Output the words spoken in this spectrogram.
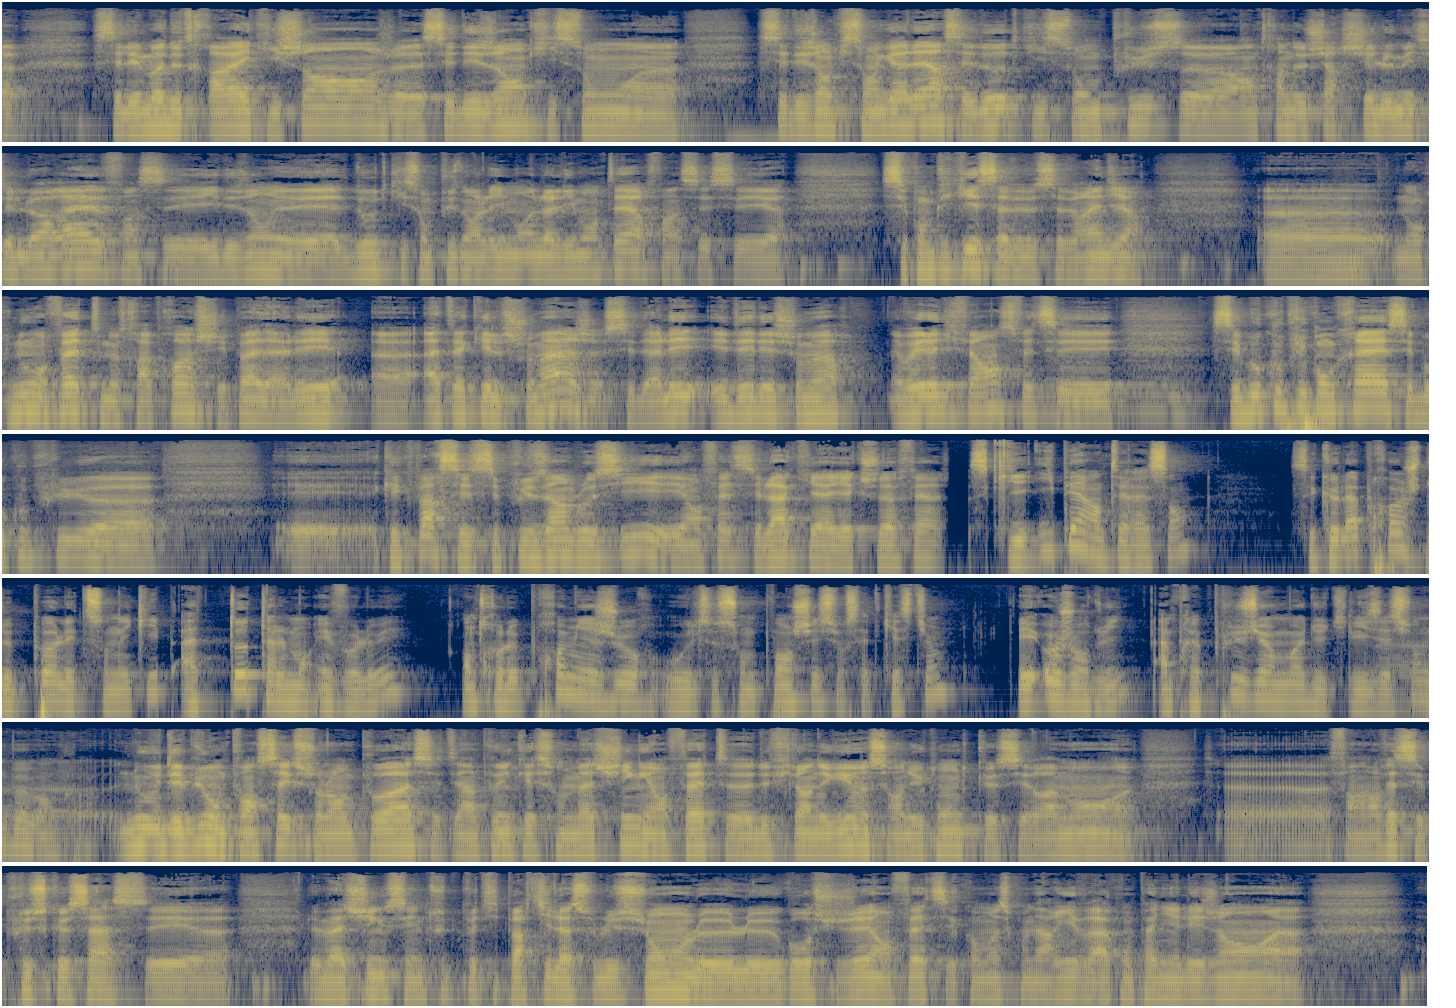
C'est les modes de travail qui changent. C'est des gens qui sont, euh, c'est des gens qui sont en galère. C'est d'autres qui sont plus euh, en train de chercher le métier de leur rêve. Enfin, c'est des gens, d'autres qui sont plus dans l'alimentaire. Enfin, c'est compliqué. Ça veut, ça veut rien dire. Euh, donc nous, en fait, notre approche, c'est pas d'aller attaquer le chômage, c'est d'aller aider les chômeurs. Vous voyez la différence, en fait, c'est beaucoup plus concret, c'est beaucoup plus et quelque part, c'est plus humble aussi, et en fait, c'est là qu'il y, a quelque chose à faire. Ce qui est hyper intéressant, c'est que l'approche de Paul et de son équipe a totalement évolué entre le premier jour où ils se sont penchés sur cette question et aujourd'hui, après plusieurs mois d'utilisation de Bob euh, Emploi. Nous, au début, on pensait que sur l'emploi, c'était un peu une question de matching, et en fait, euh, de fil en aiguille, on s'est rendu compte que c'est vraiment euh, enfin, en fait, c'est plus que ça. C'est le matching, c'est une toute petite partie de la solution. Le, le gros sujet, en fait, c'est comment est-ce qu'on arrive à accompagner les gens, à,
